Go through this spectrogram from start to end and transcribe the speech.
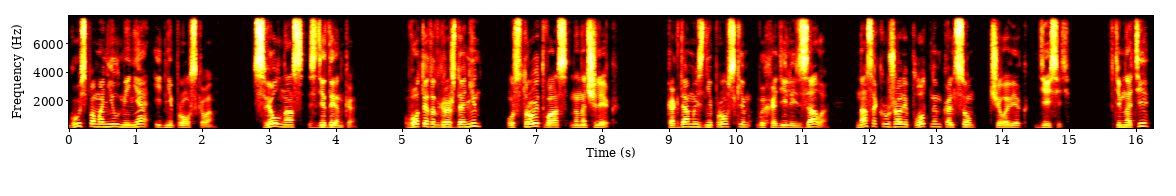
гусь поманил меня и Днепровского. Свел нас с Деденко. Вот этот гражданин устроит вас на ночлег. Когда мы с Днепровским выходили из зала, нас окружали плотным кольцом человек 10. В темноте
